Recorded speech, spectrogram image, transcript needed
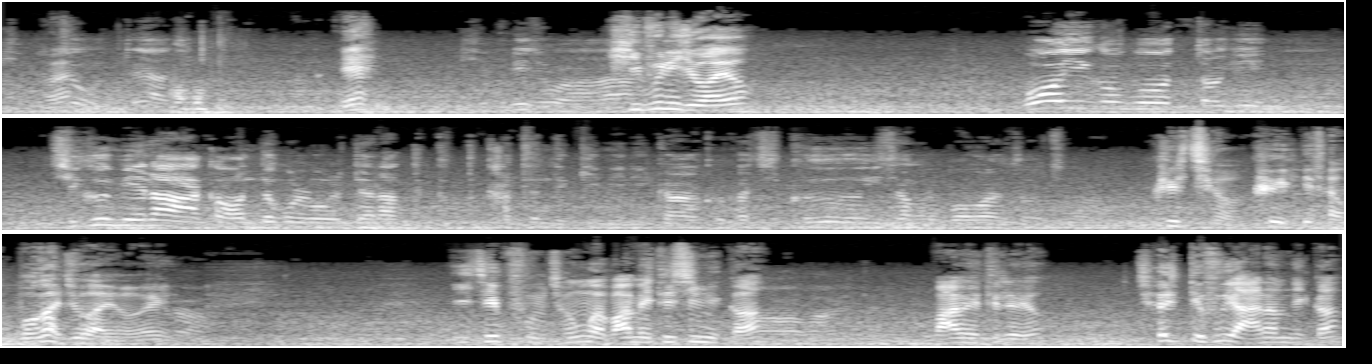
기분이 어? 좋은데 아주 예? 기분이 좋아 기분이 좋아요? 뭐 이거 뭐 저기 지금이나 아까 언덕 올라올 때나 그- 같은 느낌이니까 그같이 그 이상으로 뭐가 더 좋아 그렇죠. 그 이상 뭐가 좋아요? 예. 이 제품 정말 마음에 드십니까? 어, 마음에 마음에 들어요? 절대 후회 안 합니까?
